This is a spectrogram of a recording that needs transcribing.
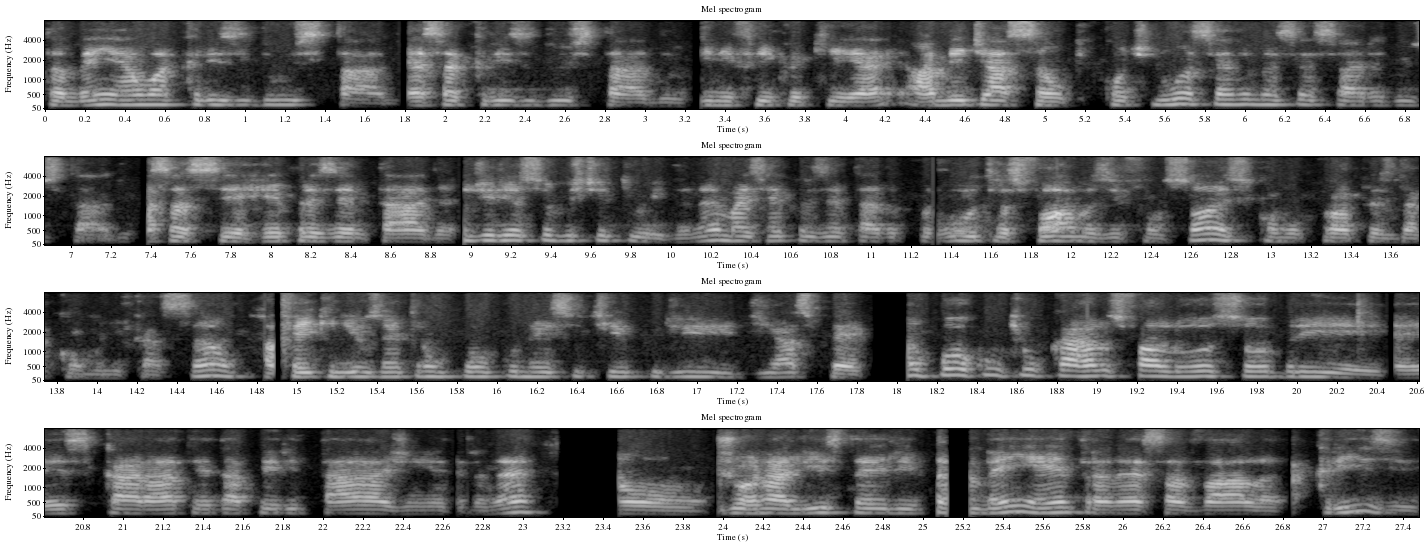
também é uma crise do Estado. Essa crise do Estado significa que a mediação, que continua sendo necessária do Estado, passa a ser representada, não diria substituída, né, mas representada por outras formas e funções, como próprias da comunicação. A fake news entra um pouco nesse tipo de, de aspecto um pouco o que o Carlos falou sobre é, esse caráter da peritagem. Né? O jornalista ele também entra nessa vala da crise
